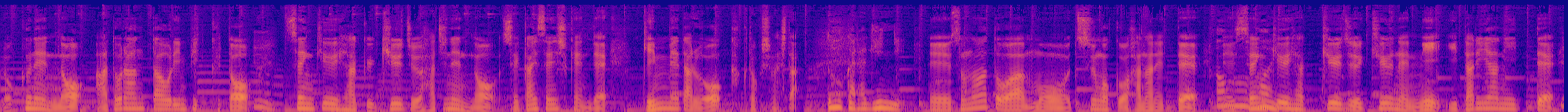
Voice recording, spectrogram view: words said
1996年のアトランタオリンピックと、うん、1998年の世界選手権で銀メダルを獲得しました。銅から銀に、えー、その後はもう中国を離れて、えー、1999年にイタリアに行って、はい、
